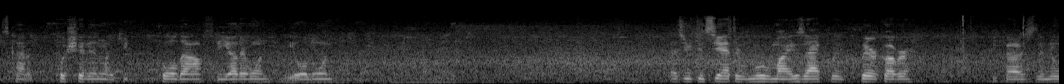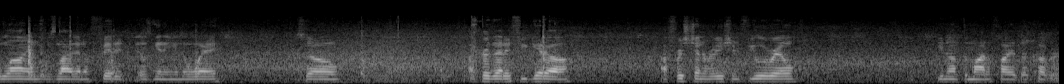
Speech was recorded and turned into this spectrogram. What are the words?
Just kind of push it in like you pulled off the other one, the old one. As you can see, I have to remove my exactly clear cover because the new line was not going to fit it. It was getting in the way. So I heard that if you get a, a first generation fuel rail, you don't have to modify the cover.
